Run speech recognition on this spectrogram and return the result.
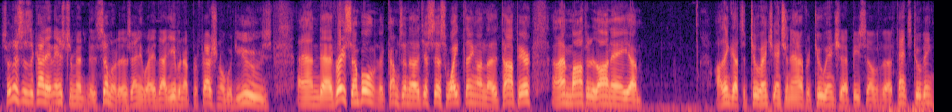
So this is a kind of instrument uh, similar to this anyway that even a professional would use. And uh, very simple. It comes in a, just this white thing on the top here and I'm mounted it on a um, I think that's a two inch, inch and a half or two inch uh, piece of uh, fence tubing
